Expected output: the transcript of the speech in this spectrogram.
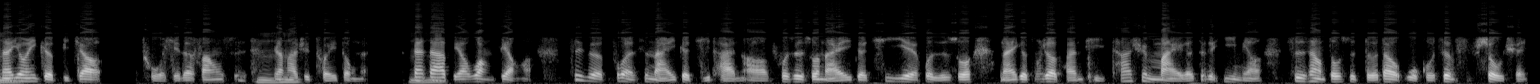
那用一个比较妥协的方式，让它去推动的。但大家不要忘掉啊，这个不管是哪一个集团啊，或是说哪一个企业，或者是说哪一个宗教团体，他去买了这个疫苗，事实上都是得到我国政府授权，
